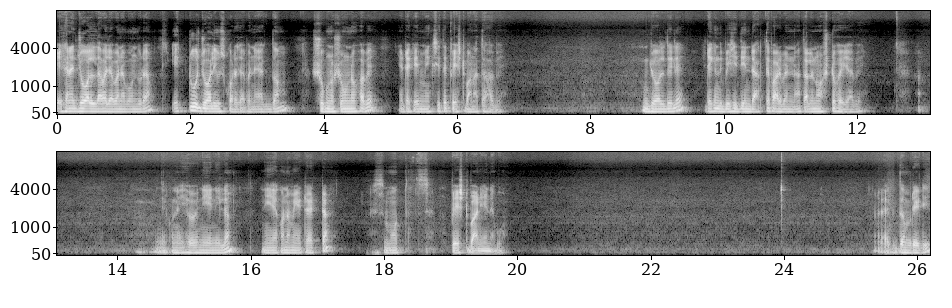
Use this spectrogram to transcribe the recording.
এখানে জল দেওয়া যাবে না বন্ধুরা, একটু জল ইউজ করা যাবে না একদম। শুকনো শুকনোভাবে এটাকে মিক্সিতে পেস্ট বানাতে হবে। জল দিলে এটা কিন্তু বেশি দিন রাখতে পারবেন না, তাহলে নষ্ট হয়ে যাবে। দেখুন, এইভাবে নিয়ে নিলাম। নিয়ে এখন আমি এটা একটা স্মুথ পেস্ট বানিয়ে নেব। আর একদম রেডি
